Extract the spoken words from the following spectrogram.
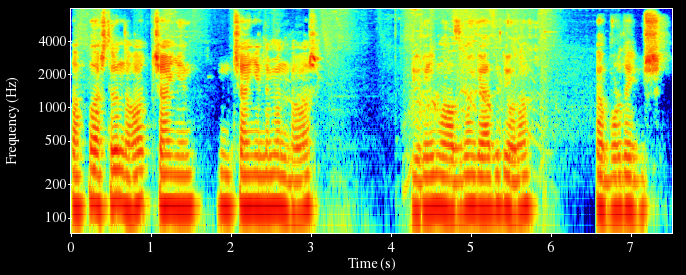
Saflaştırın da var. Can, yen can yenilemen de var. Yüreğim ağzıma geldi diyorlar. Ha buradaymış.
